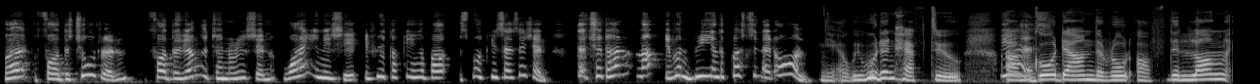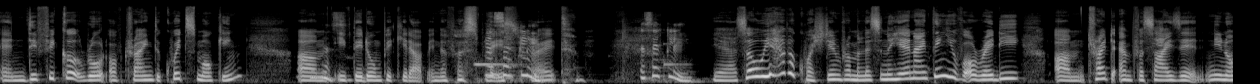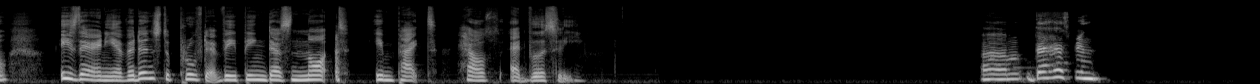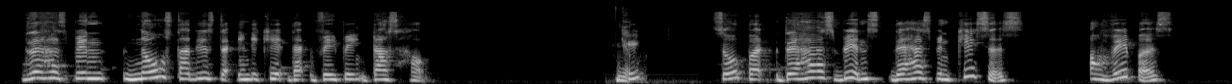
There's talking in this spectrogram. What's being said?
But for the children, for the younger generation, why initiate if you're talking about smoking cessation? That should not even be in the question at all. Yeah, we wouldn't have to um, yes. go down the road of the long and difficult road of trying to quit smoking um, yes. if they don't pick it up in the first place, exactly. right? Exactly. Yeah. So we have a question from a listener here, and I think you've already um, tried to emphasize it. You know, is there any evidence to prove that vaping does not impact health adversely? Um, there has been there has been no studies that indicate that vaping does help. Okay. Yep. So, but there has been there has been cases of vapers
